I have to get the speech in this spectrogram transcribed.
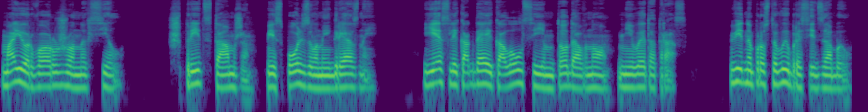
майор вооруженных сил. Шприц там же, использованный, грязный. Если когда и кололся им, то давно, не в этот раз. Видно, просто выбросить забыл,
